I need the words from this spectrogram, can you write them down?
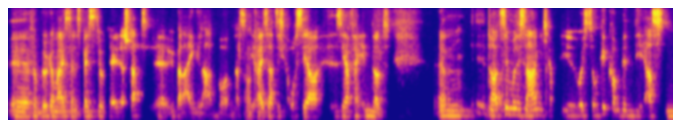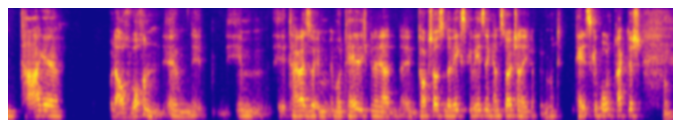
äh, vom Bürgermeister ins beste Hotel der Stadt äh, überall eingeladen worden. Also okay. die Reise hat sich auch sehr, sehr verändert. Ähm, trotzdem muss ich sagen, ich habe, wo ich zurückgekommen bin, die ersten Tage oder auch Wochen ähm, im, teilweise so im, im, Hotel. Ich bin dann ja in Talkshows unterwegs gewesen in ganz Deutschland. Ich habe im Hotels gewohnt praktisch. Hm.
